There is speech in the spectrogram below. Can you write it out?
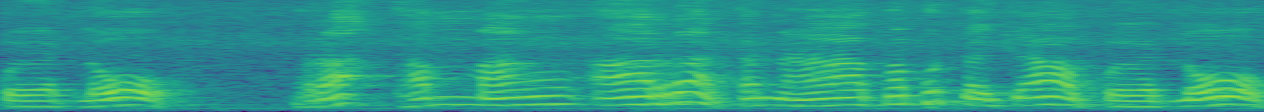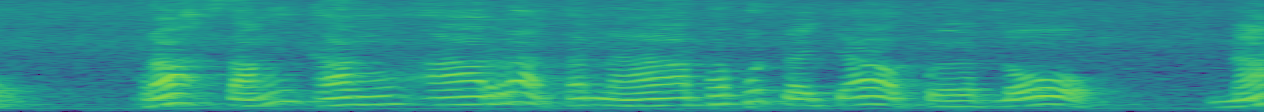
เปิดโลก พระธรรมังอาราธนาพระพุทธเจ้าเปิดโลก พระสังฆังอาราธนาพระพุทธเจ้าเปิดโลกนะ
